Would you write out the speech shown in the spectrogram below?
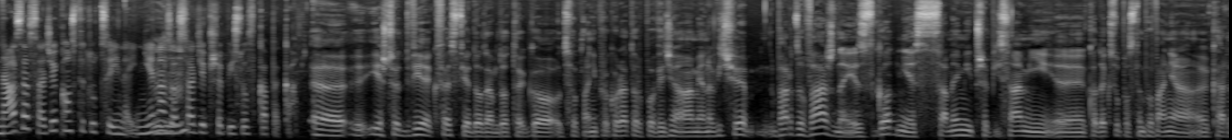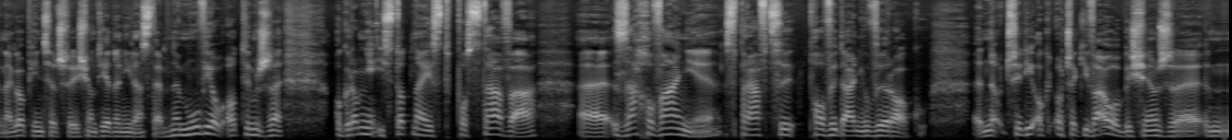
na zasadzie konstytucyjnej, nie na zasadzie przepisów KPK. E, jeszcze dwie kwestie dodam do tego, co pani prokurator powiedziała. Mianowicie bardzo ważne jest zgodnie z samymi przepisami e, kodeksu postępowania karnego 561 i następne mówią o tym, że ogromnie istotna jest postawa, e, zachowanie sprawcy po wydaniu wyroku. No, czyli oczekiwałoby się, że mm,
